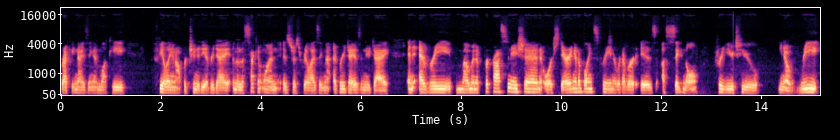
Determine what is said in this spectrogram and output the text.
recognizing I'm lucky, feeling an opportunity every day, and then the second one is just realizing that every day is a new day. And every moment of procrastination or staring at a blank screen or whatever is a signal for you to you know, re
